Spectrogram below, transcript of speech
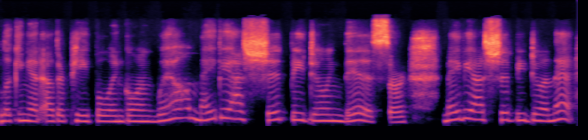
looking at other people and going, well, maybe I should be doing this or maybe I should be doing that.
